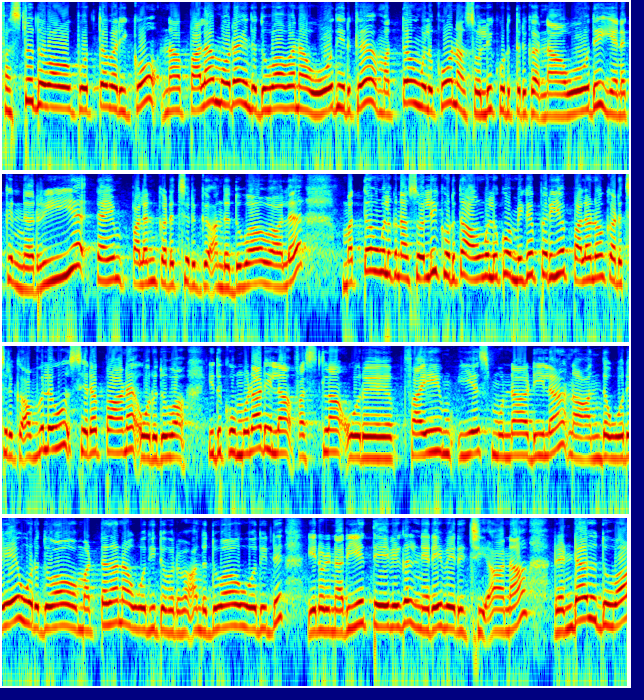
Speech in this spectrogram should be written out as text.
ஃபஸ்ட்டு துவாவை பொறுத்த வரைக்கும் நான் பல முறை இந்த துவாவை நான் ஓதியிருக்கேன். மற்றவங்களுக்கும் நான் சொல்லி கொடுத்துருக்கேன். நான் ஓதி எனக்கு நிறைய டைம் பலன் கிடச்சிருக்கு அந்த துவாவால். மற்றவங்களுக்கு நான் சொல்லி கொடுத்து அவங்களுக்கும் மிகப்பெரிய பலனும் கிடச்சிருக்கு. அவ்வளவு சிறப்பான ஒரு துவா. இதுக்கு முன்னாடிலாம் ஃபஸ்ட்லாம் ஒரு ஃபைவ் இயர்ஸ் முன்னாடிலாம் நான் அந்த ஒரே ஒரு துவாவை மட்டும் தான் நான் ஓதிட்டு வருவேன். அந்த துவாவை ஓதிட்டு என்னுடைய நிறைய தேவைகள் நிறைவேறிச்சு. ஆனால் ரெண்டாவது துவா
